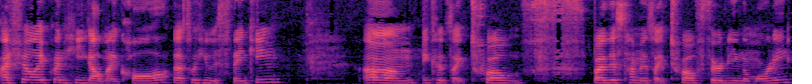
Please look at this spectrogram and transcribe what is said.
I feel like when he got my call, that's what he was thinking. Um, because like 12, by this time it's like 12.30 in the morning.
